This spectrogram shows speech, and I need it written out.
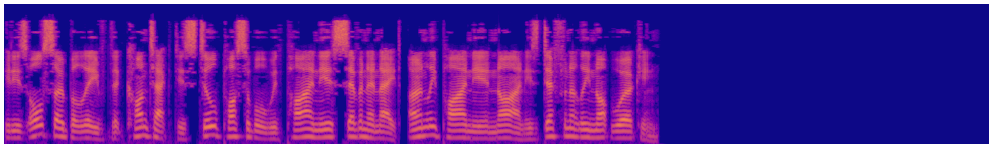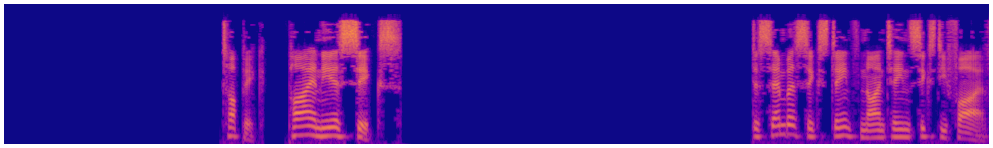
It is also believed that contact is still possible with Pioneer 7 and 8, only Pioneer 9 is definitely not working. Pioneer 6 December 16, 1965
